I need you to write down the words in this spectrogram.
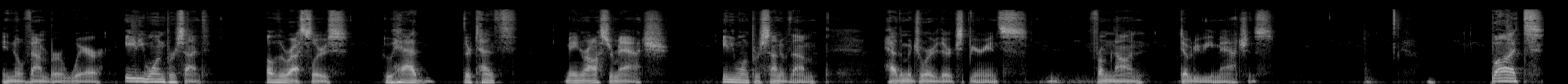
in November, where 81% of the wrestlers who had their 10th main roster match, 81% of them had the majority of their experience from non WWE matches. But,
